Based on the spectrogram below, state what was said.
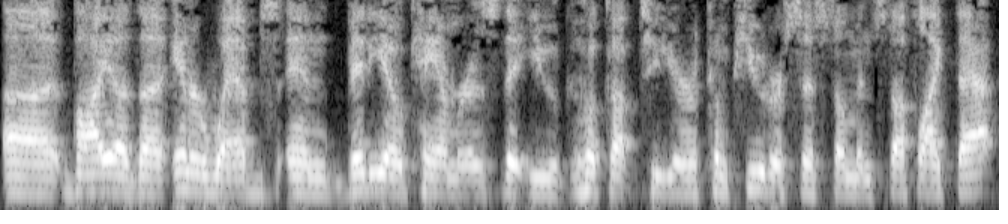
uh, via the interwebs and video cameras that you hook up to your computer system and stuff like that.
